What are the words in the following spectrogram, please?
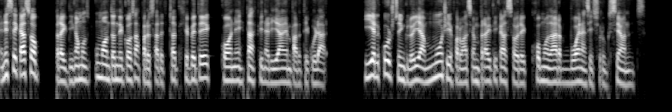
En ese caso, practicamos un montón de cosas para usar ChatGPT con esta finalidad en particular. Y el curso incluía mucha información práctica sobre cómo dar buenas instrucciones.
